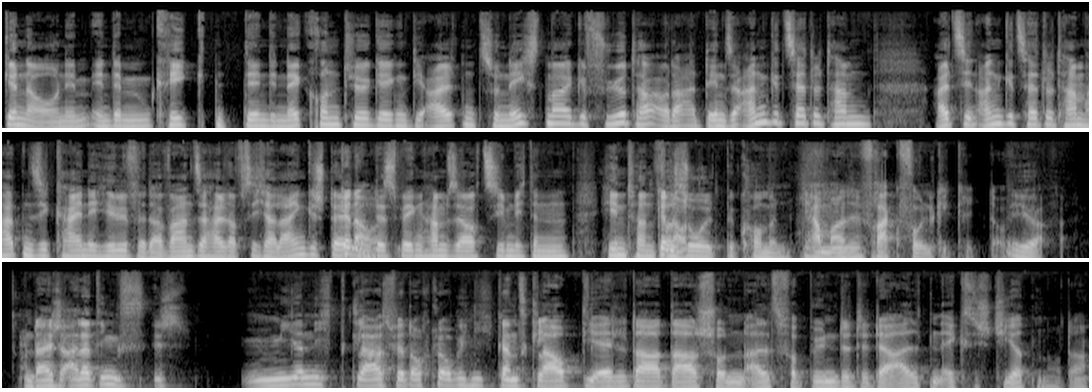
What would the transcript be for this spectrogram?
Genau, und in, in dem Krieg, den die Necron-Tür gegen die Alten zunächst mal geführt hat, oder den sie angezettelt haben, als sie ihn angezettelt haben, hatten sie keine Hilfe. Da waren sie halt auf sich allein gestellt Genau. und deswegen haben sie auch ziemlich den Hintern Genau. versohlt bekommen. Die haben mal den Frack voll gekriegt. Auf jeden Ja. Fall. Und da ist allerdings ist mir nicht klar, es wird auch, glaube ich, nicht ganz klar, ob die Eldar da schon als Verbündete der Alten existierten, oder?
